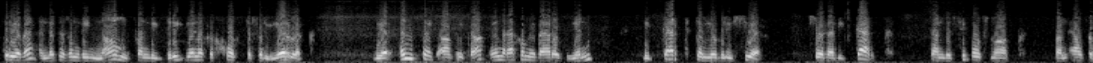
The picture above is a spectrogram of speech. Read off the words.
strewe en dit is om die naam van die drie enige God te verheerlik. Deur in Suid-Afrika en regom die wêreld heen die kerk te mobiliseer sodat die kerk kan disippels maak van elke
